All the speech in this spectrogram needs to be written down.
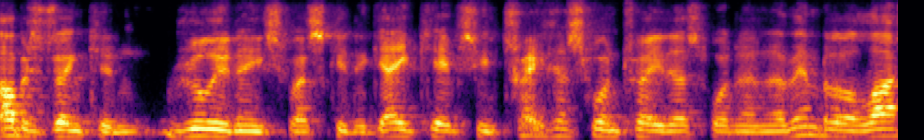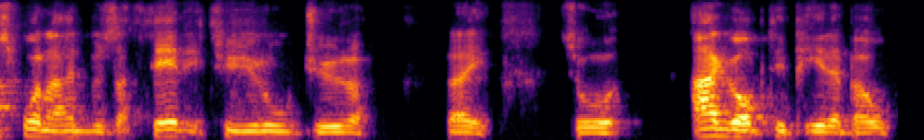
I was drinking really nice whiskey. The guy kept saying, "Try this one, try this one." And I remember the last one I had was a 32-year-old Jura, right? So I got up to pay the bill,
